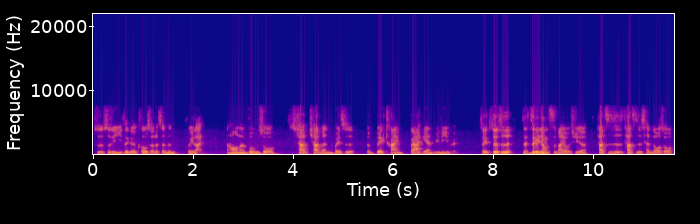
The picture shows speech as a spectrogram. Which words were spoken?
是是以这个 closer 的身份回来？然后呢，Boom 说 Ch Chapman 会是 a big time back end reliever，所以就是这这个用词蛮有趣的。他只是他只是承诺说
